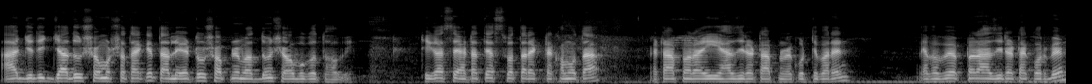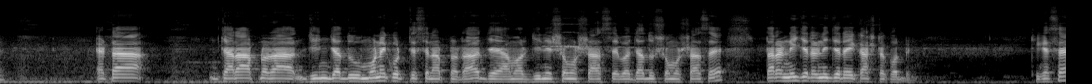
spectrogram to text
আর যদি জাদুর সমস্যা থাকে, তাহলে এটাও স্বপ্নের মাধ্যমে সে অবগত হবে। ঠিক আছে, এটা তেজপাতার একটা ক্ষমতা। এটা আপনারা এই হাজিরাটা আপনারা করতে পারেন। এভাবে আপনারা হাজিরাটা করবেন। এটা যারা আপনারা জিন জাদু মনে করতেছেন আপনারা যে আমার জিনের সমস্যা আছে বা জাদুর সমস্যা আছে, তারা নিজেরা নিজেরা এই কাজটা করবেন। ঠিক আছে?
